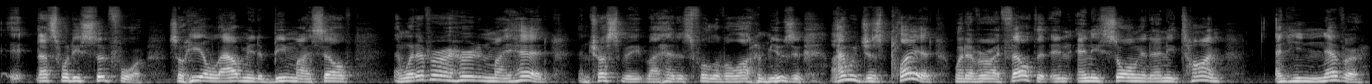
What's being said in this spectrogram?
it, that's what he stood for. So he allowed me to be myself. And whatever I heard in my head, and trust me, my head is full of a lot of music, I would just play it whenever I felt it in any song at any time. And he never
